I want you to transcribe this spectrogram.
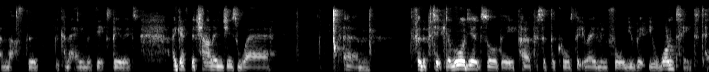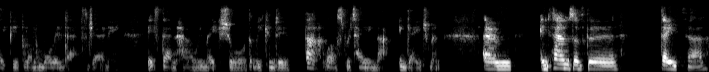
and that's the the kind of aim of the experience. I guess the challenge is where um, for the particular audience or the purpose of the course that you're aiming for, you, you're wanting to take people on a more in-depth journey. It's then how we make sure that we can do that whilst retaining that engagement. Um, in terms of the data,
